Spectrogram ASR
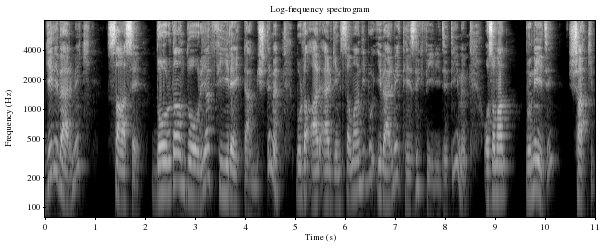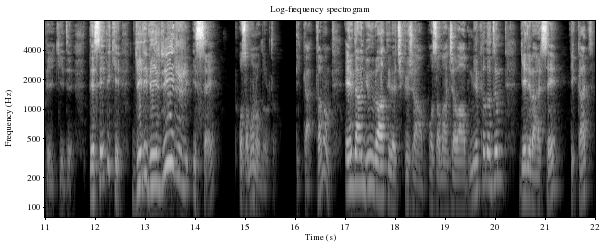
Gelivermek sase doğrudan doğruya fiile eklenmiş değil mi? Burada ar er geniş zaman değil bu ivermek tezlik fiiliydi değil mi? O zaman bu neydi? Şart ekiydi. Deseydi ki geliverir ise o zaman olurdu. Dikkat tamam. Evden gün rahatlığıyla çıkacağım. O zaman cevabımı yakaladım. Geliverse dikkat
